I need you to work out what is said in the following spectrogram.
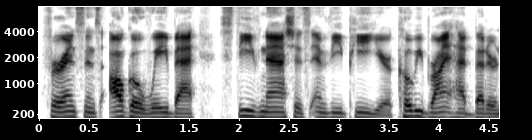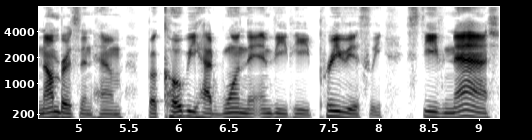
For instance, I'll go way back. Steve Nash's MVP year. Kobe Bryant had better numbers than him, but Kobe had won the MVP previously. Steve Nash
